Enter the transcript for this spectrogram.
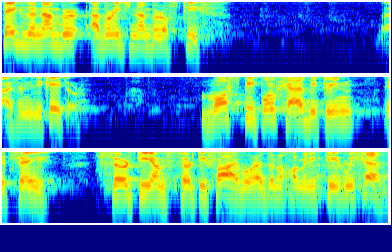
Take the number, average number of teeth as an indicator. Most people have between, let's say, 30 and 35, or I don't know how many teeth we have.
